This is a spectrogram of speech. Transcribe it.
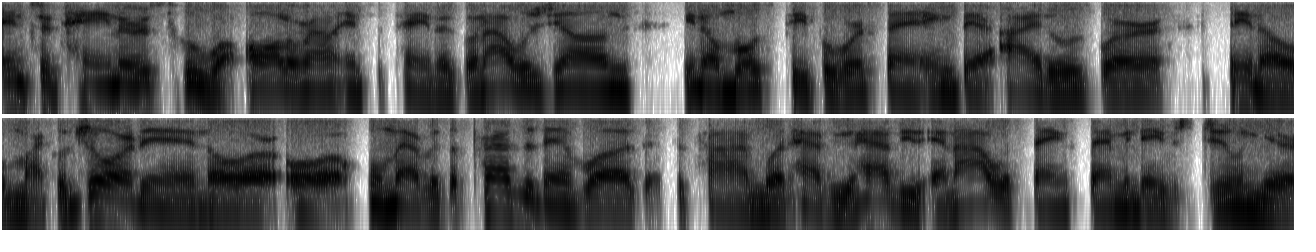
entertainers who were all around entertainers. When I was young, you know, most people were saying their idols were you know, Michael Jordan or or whomever the president was at the time, what have you, have you. And I was saying Sammy Davis Jr.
